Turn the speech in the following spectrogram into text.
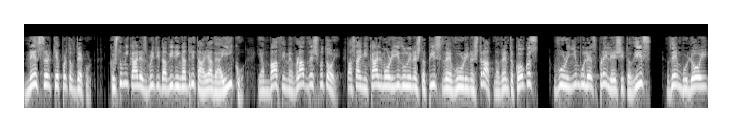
nesër ke për të vdekur. Kështu Mikal e zbriti Davidin nga dritarja dhe ai iku. Ia mbathi me vrap dhe shpëtoi. Pastaj Mikal mori idhullin e shtëpisë dhe e vuri në shtrat në vend të kokës vuri një mbulesë prej leshit të dhisë dhe e mbuloi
